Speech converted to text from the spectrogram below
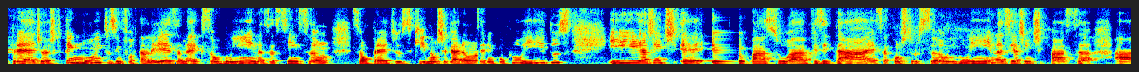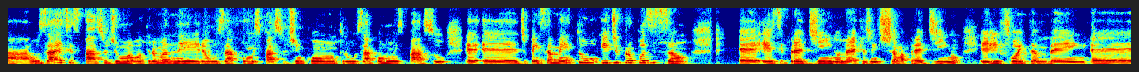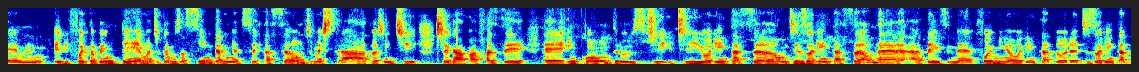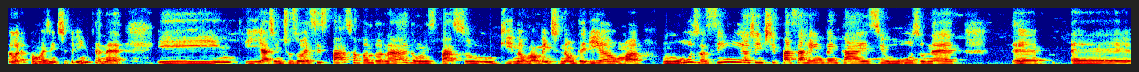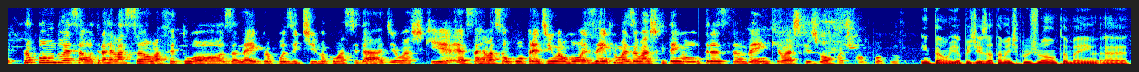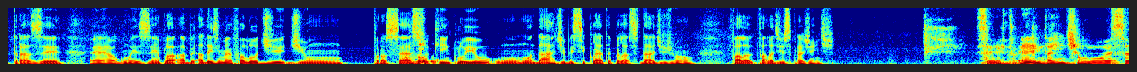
prédio, acho que tem muitos em Fortaleza, né, que são ruínas, assim, são, são prédios que não chegaram a serem concluídos, e a gente, é, eu passo a visitar essa construção em ruínas, e a gente passa a usar esse espaço de uma outra maneira, usar como espaço de encontro, usar como um espaço é, é, de pensamento e de proposição é, esse predinho, né, que a gente chama predinho, ele foi também é, ele foi também um tema, digamos assim, da minha dissertação de mestrado. A gente chegava a fazer é, encontros de, de orientação, desorientação, né? A Daisy né, foi minha orientadora, desorientadora, como a gente brinca, né? E, e a gente usou esse espaço abandonado, um espaço que normalmente não teria uma, um uso assim, e a gente passa a reinventar esse uso, né? É, é, propondo essa outra relação afetuosa né, e propositiva com a cidade. Eu acho que essa relação com o Predinho é um bom exemplo, mas eu acho que tem outras também que eu acho que o João pode falar um pouco. Então, ia pedir exatamente para o João também é, trazer é, algum exemplo. A, a Deise falou de, de um processo que incluiu um, um andar de bicicleta pela cidade, João. Fala, fala disso para a gente. Certo. É, então a gente chamou essa,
